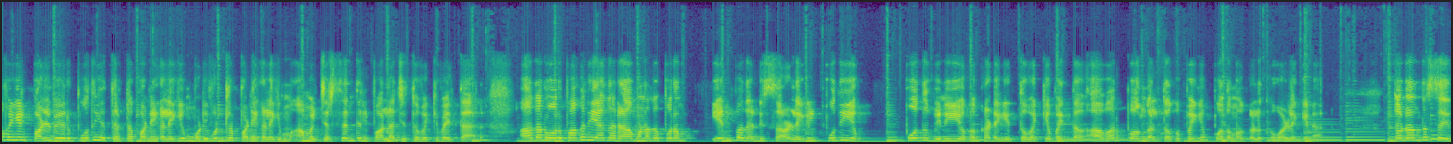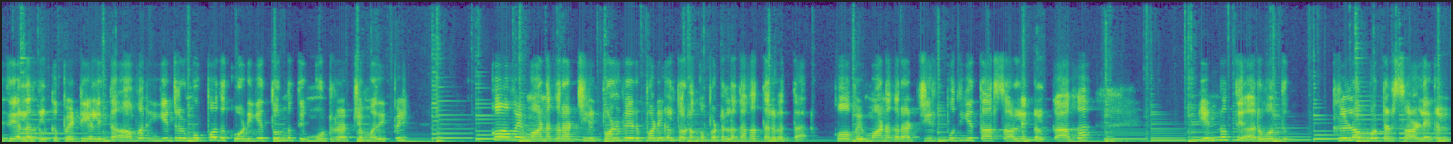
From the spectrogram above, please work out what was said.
கோவையில் பல்வேறு புதிய திட்டப் பணிகளையும் முடிவுற்ற பணிகளையும் அமைச்சர் செந்தில் பாலாஜி துவக்கி வைத்தார். அதன் ஒரு பகுதியாக ராமநாதபுரம் எண்பது அடி சாலையில் புதிய பொது விநியோக கடையை துவக்கி வைத்த அவர் பொங்கல் தொகுப்பையும் பொதுமக்களுக்கு வழங்கினார். தொடர்ந்து செய்தியாளர்களுக்கு பேட்டியளித்த அவர் இன்று முப்பது கோடியே தொண்ணூத்தி மூன்று லட்சம் மதிப்பில் கோவை மாநகராட்சியில் பல்வேறு பணிகள் தொடங்கப்பட்டுள்ளதாக தெரிவித்தார். கோவை மாநகராட்சியில் புதிய தார் சாலைகளுக்காக எண்ணூத்தி அறுபது கிலோமீட்டர் சாலைகள்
